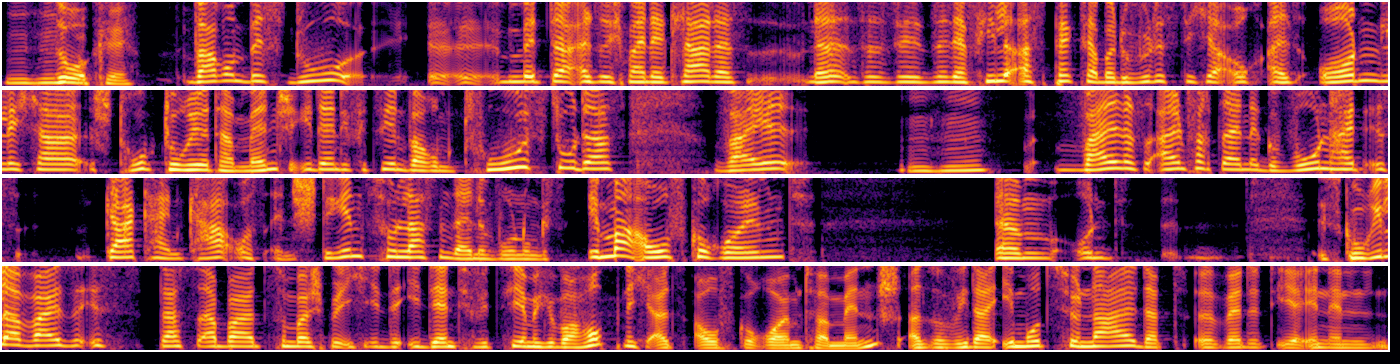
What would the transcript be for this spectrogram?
so, okay. Warum bist du äh, mit da, also ich meine, klar, das, ne, das sind ja viele Aspekte, aber du würdest dich ja auch als ordentlicher, strukturierter Mensch identifizieren. Warum tust du das? Weil, weil das einfach deine Gewohnheit ist, gar kein Chaos entstehen zu lassen. Deine Wohnung ist immer aufgeräumt. Ähm, und Skurrilerweise ist das aber zum Beispiel, ich ide- identifiziere mich überhaupt nicht als aufgeräumter Mensch, also weder emotional, das äh, werdet ihr in den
